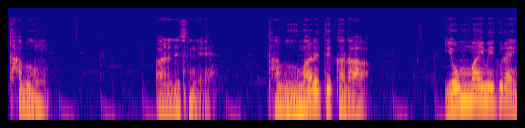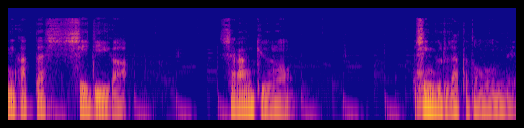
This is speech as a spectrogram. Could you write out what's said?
多分、あれですね。多分生まれてから4枚目ぐらいに買った CD が、シャ乱Q のシングルだったと思うんで。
